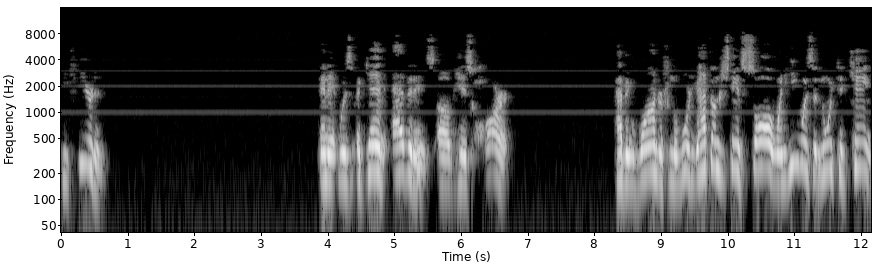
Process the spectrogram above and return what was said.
he feared him. And it was again evidence of his heart having wandered from the Lord. You have to understand Saul, when he was anointed king,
